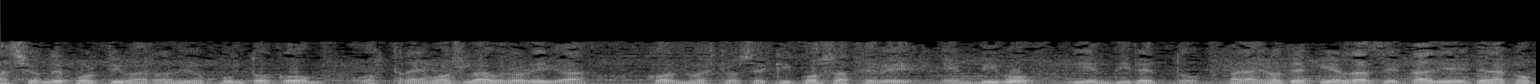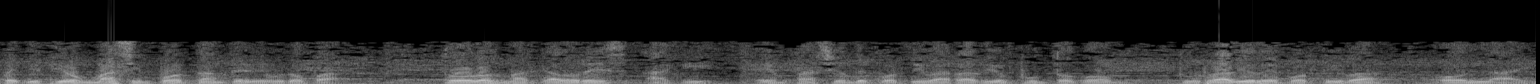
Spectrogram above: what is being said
pasiondeportivaradio.com os traemos la Euroliga con nuestros equipos ACB en vivo y en directo para que no te pierdas detalle de la competición más importante de Europa. Todos los marcadores aquí en pasiondeportivaradio.com, tu radio deportiva online.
